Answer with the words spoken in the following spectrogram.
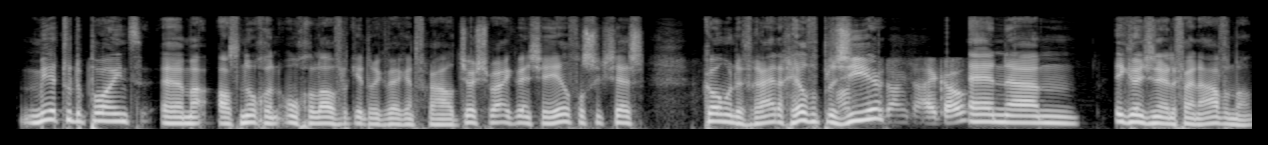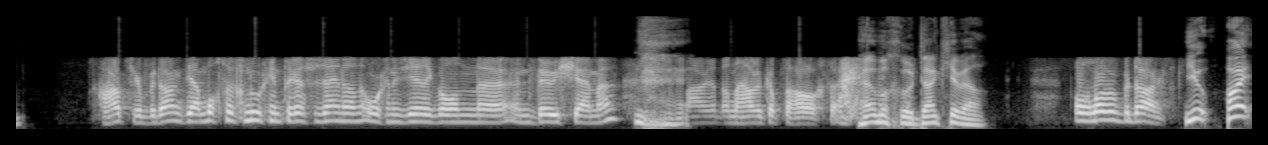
meer to the point, eh, maar alsnog een ongelooflijk indrukwekkend verhaal. Joshua, ik wens je heel veel succes komende vrijdag. Heel veel plezier. Hartstikke bedankt, Eiko. En ehm, ik wens je een hele fijne avond, man. Hartstikke bedankt. Ja, mocht er genoeg interesse zijn, dan organiseer ik wel een, uh, een deusjammen. maar dan hou ik op de hoogte. Helemaal goed, dankjewel. Ongelooflijk bedankt. Joe, hoi!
